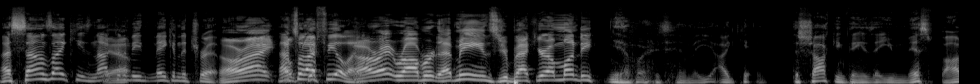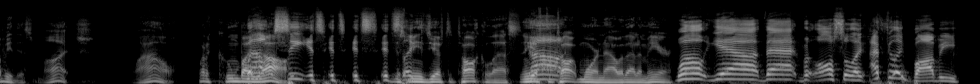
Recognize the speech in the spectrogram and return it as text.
That sounds like he's not Yeah. going to be making the trip. All right, That's what I feel like. All right, Robert. That means you're back here on Monday. Yeah, but yeah, I can't, the shocking thing is that you miss Bobby this much. Wow. What a kumbaya. Well, see, it's it's it's it it's just like means you have to talk less. And you have to talk more now without him here. Well, yeah, that, but also like I feel like Bobby,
